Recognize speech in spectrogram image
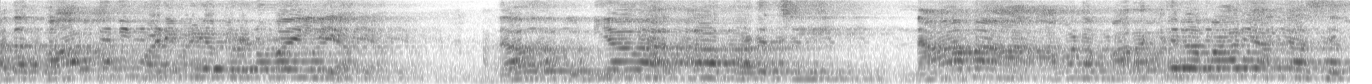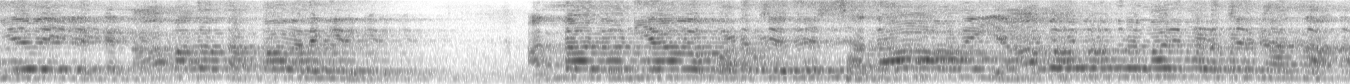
அதை பார்த்து நீ படிப்பிடப்படணுமா இல்லையா? அதாவது துனியாவை அல்லாஹ் படைச்சு நாம அவனை மறக்கிற மாதிரி அல்லாஹ் செய்யவே இல்லைங்க. நாம தான் தப்பா விளங்கி இருக்கு அல்லாஹ் துனியாவை படைச்சது சதா அவனை ஞாபகப்படுத்துற மாதிரி படைச்சிருக்கான் அல்லாஹ்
